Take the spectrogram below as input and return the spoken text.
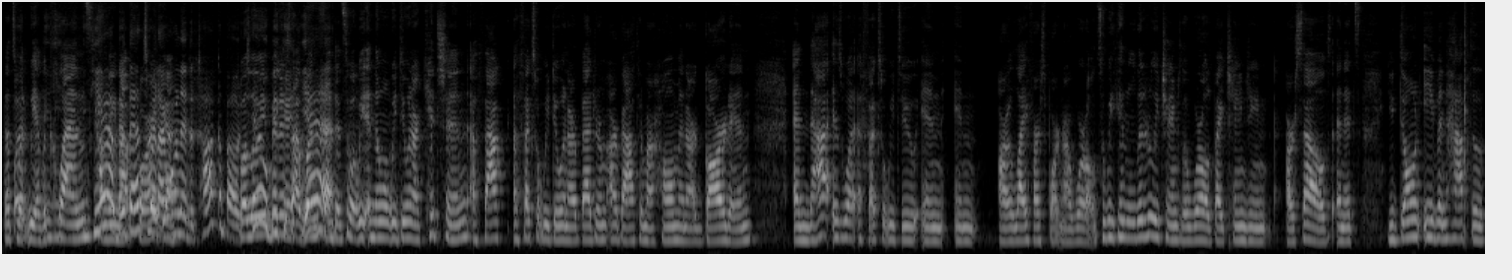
that's but, what we have a cleanse. Yeah, but that's what yeah. I wanted to talk about but too. let me finish that yeah. one sentence. So what we and then what we do in our kitchen affect, affects what we do in our bedroom, our bathroom, our home, and our garden, and that is what affects what we do in in our life, our sport, and our world. So we can literally change the world by changing ourselves, and it's you don't even have to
